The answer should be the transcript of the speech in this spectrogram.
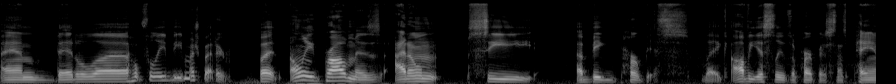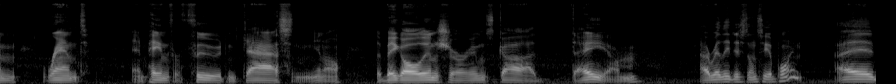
and it'll uh, hopefully be much better. But only problem is I don't see a big purpose. Like obviously it's a purpose that's paying rent and paying for food and gas and you know the big old insurance. God damn, I really just don't see a point. I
